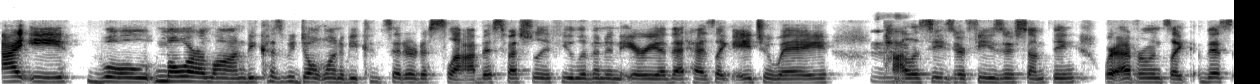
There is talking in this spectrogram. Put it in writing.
i.e., we'll mow our lawn because we don't want to be considered a slob, especially if you live in an area that has like HOA Mhm. policies or fees or something where everyone's like, this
